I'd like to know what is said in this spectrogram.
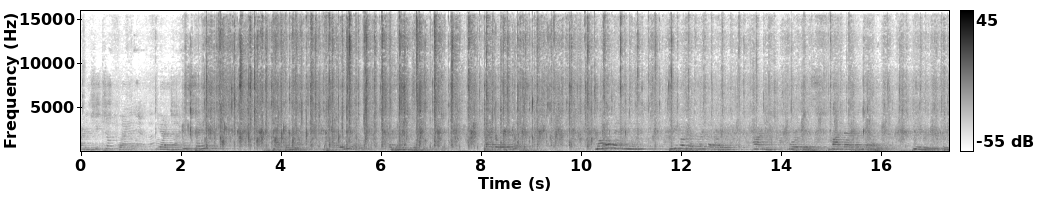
आणि शिक्षक वर्ग यांच्या हस्ते स्थापना झालेली आहे असं मी घोषित करावे आणि मूर्तीस माल्यार्पण करावे. ही विनंती.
